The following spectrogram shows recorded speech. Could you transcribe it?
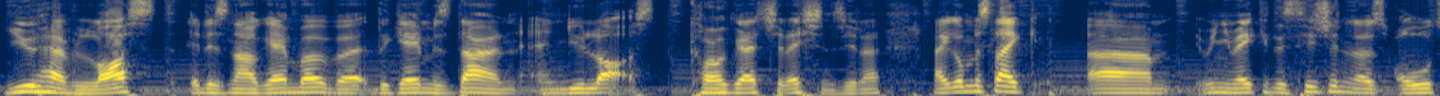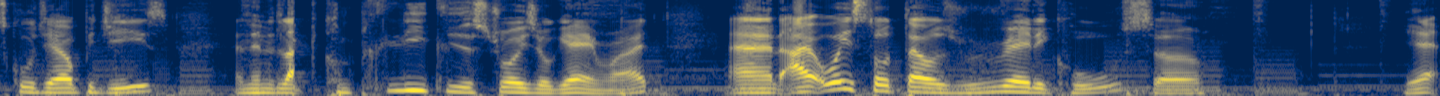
you have lost. It is now game over. The game is done and you lost. Congratulations, you know? Like almost like um, when you make a decision in those old school JRPGs and then it like completely destroys your game, right? And I always thought that was really cool. So, yeah.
